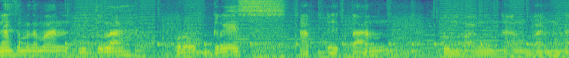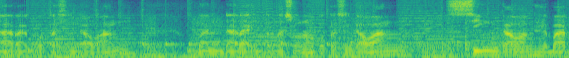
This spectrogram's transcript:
Nah teman-teman itulah progres updatean pembangunan Bandara Kota Singkawang Bandara Internasional Kota Singkawang. Singkawang hebat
